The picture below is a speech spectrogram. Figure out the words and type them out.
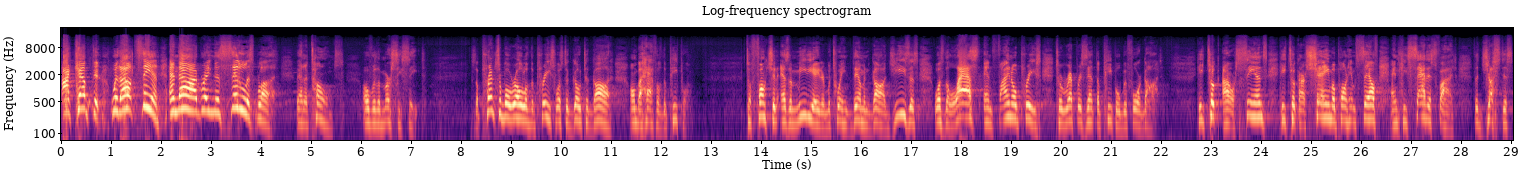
I kept it without sin. And now I bring this sinless blood that atones over the mercy seat. The principal role of the priest was to go to God on behalf of the people, to function as a mediator between them and God. Jesus was the last and final priest to represent the people before God. He took our sins, He took our shame upon Himself, and He satisfied the justice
